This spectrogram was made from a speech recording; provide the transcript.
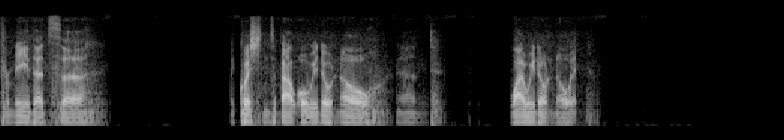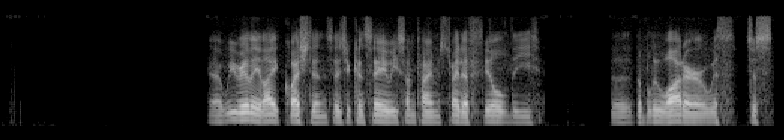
for me that's uh the questions about what we don't know and why we don't know it. Yeah, we really like questions. As you can say, we sometimes try to fill the the the blue water with just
